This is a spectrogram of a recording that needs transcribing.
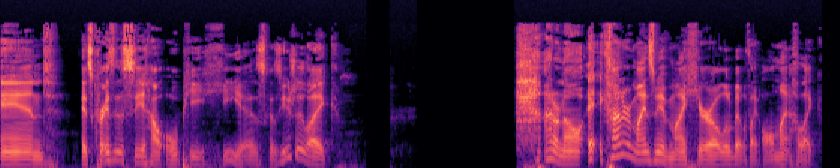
and it's crazy to see how OP he is cuz usually like I don't know. It, it kind of reminds me of My Hero a little bit with like All how like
